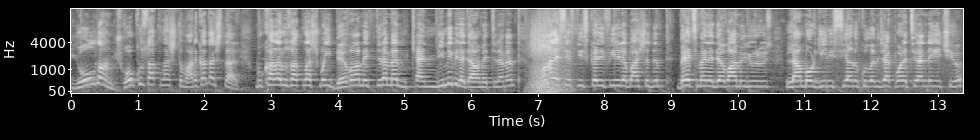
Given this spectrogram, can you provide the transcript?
Yoldan çok uzaklaştım arkadaşlar. Bu kadar uzaklaşmayı devam ettiremem. Kendimi bile devam ettiremem. Maalesef diskalifiye ile başladım. Batman'le devam ediyoruz. Lamborghini Sian'ı kullanacak. Bu arada trende geçiyor.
